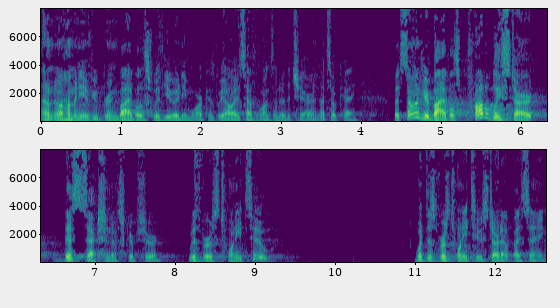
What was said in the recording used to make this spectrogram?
I don't know how many of you bring Bibles with you anymore because we always have the ones under the chair, and that's okay. But some of your Bibles probably start this section of Scripture with verse 22. What does verse 22 start out by saying?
